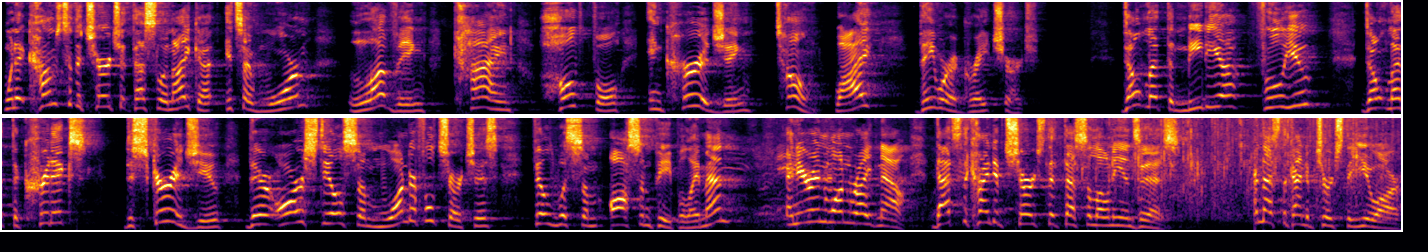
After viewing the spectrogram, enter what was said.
When it comes to the church at Thessalonica, it's a warm, loving, kind, hopeful, encouraging tone. Why? They were a great church. Don't let the media fool you. Don't let the critics discourage you. There are still some wonderful churches filled with some awesome people. Amen? And you're in one right now. That's the kind of church that Thessalonians is. And that's the kind of church that you are.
